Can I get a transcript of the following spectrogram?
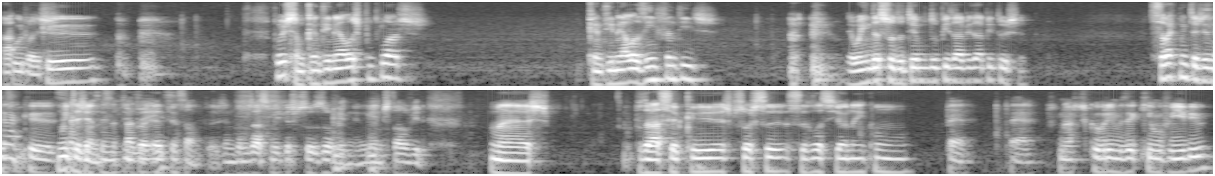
Ah, pois. Porque. Pois, são cantinelas populares. Cantinelas infantis. Eu ainda sou do tempo do Pitá Pitá Pitucha. Será que muita gente. Será que- muita será gente. tipo, atenção, a gente estamos a assumir que as pessoas ouvem, ninguém nos está a ouvir. Mas poderá ser que as pessoas se, se relacionem com. Espera, espera. Porque nós descobrimos aqui um vídeo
